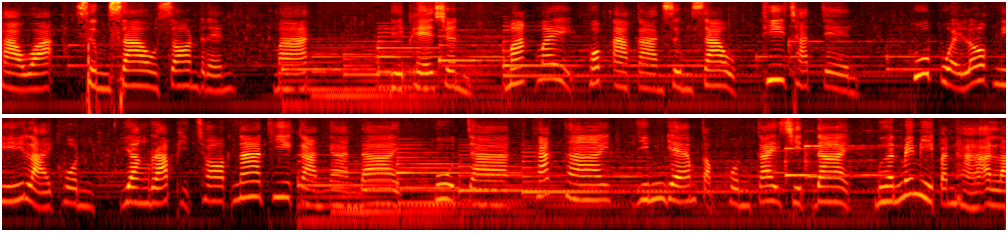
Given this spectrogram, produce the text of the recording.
ภาวะ ซึมเศร้า ซ่อนเร้นมาร์ depression มักไม่พบอาการซึมเศร้าที่ชัดเจน ผู้ป่วยโรคนี้หลายคนยังรับผิดชอบหน้าที่การงานได้ พูดจา ทักทาย ยิ้มแย้มกับคนใกล้ชิดได้ เหมือนไม่มีปัญหาอะไร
